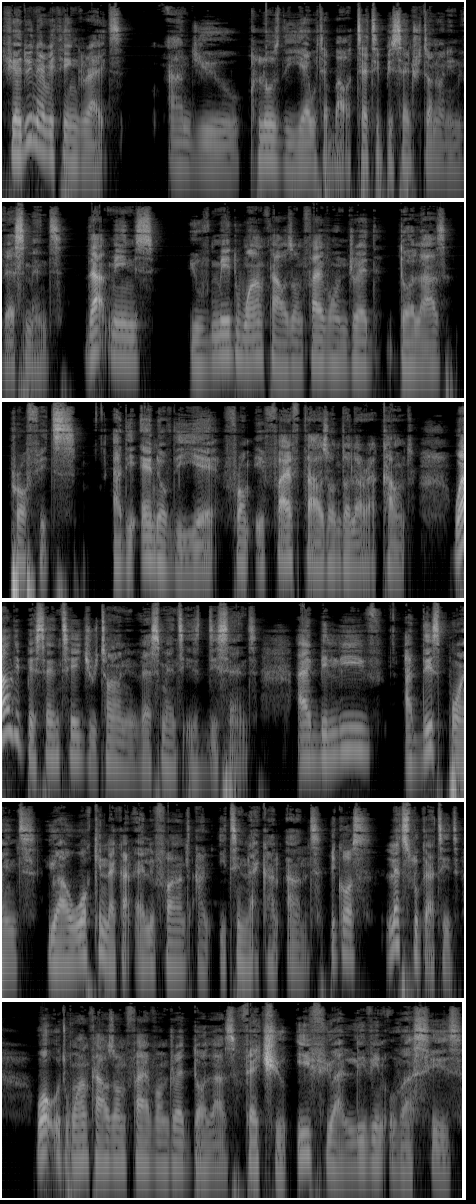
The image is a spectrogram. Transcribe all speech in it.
If you're doing everything right and you close the year with about 30% return on investment, that means you've made $1,500 profits at the end of the year from a $5,000 account. While the percentage return on investment is decent, I believe at this point you are walking like an elephant and eating like an ant. Because let's look at it. What would $1,500 fetch you if you are living overseas?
